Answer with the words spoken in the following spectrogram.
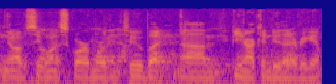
you know obviously want to score more than two, but um, you're not going to do that every game.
